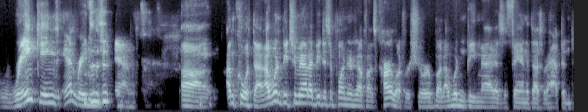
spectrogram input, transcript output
rankings, and ratings, and uh, I'm cool with that. I wouldn't be too mad. I'd be disappointed if I was Carla for sure, but I wouldn't be mad as a fan if that's what happened.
